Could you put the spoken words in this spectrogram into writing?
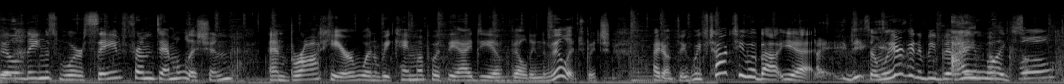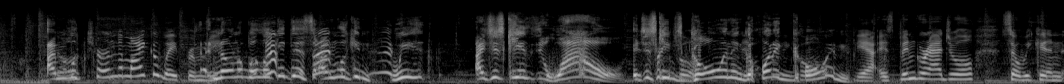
Buildings were saved from demolition and brought here when we came up with the idea of building the village, which I don't think we've talked to you about yet. So we're going to be building I'm a like- full. I'm look. turn the mic away from me. No, no, but look at this. I'm looking. We. I just can't. Wow! It just pretty keeps cool. going and It's going and pretty cool. going. Yeah, it's been gradual, so we can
